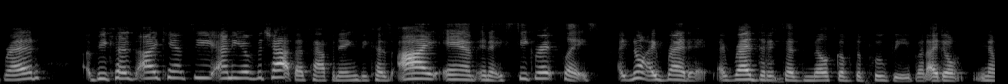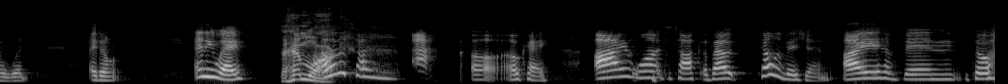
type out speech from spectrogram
Bread, because I can't see any of the chat that's happening because I am in a secret place. I know I read it. I read that it hmm. says milk of the poopy, but I don't know what I don't. Anyway, The I hemlock. want to talk. Oh, okay. I want to talk about television. I have been so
